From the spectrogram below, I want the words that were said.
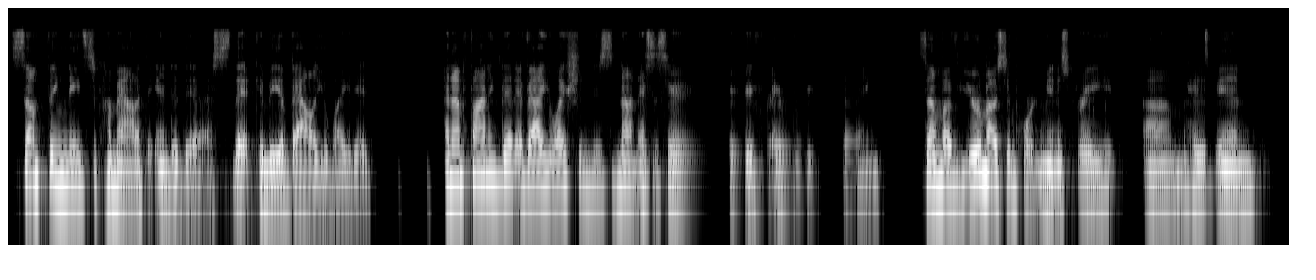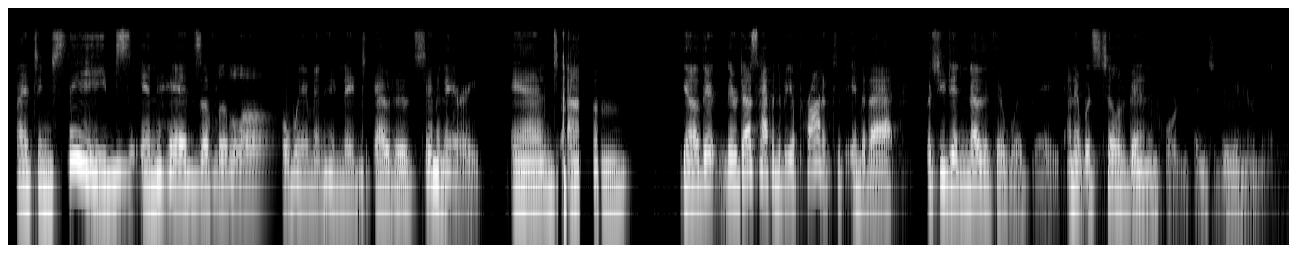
something needs to come out at the end of this that can be evaluated. And I'm finding that evaluation is not necessary for everything. Some of your most important ministry um, has been planting seeds in heads of little old women who need to go to seminary. And, um, you know, there, there does happen to be a product at the end of that, but you didn't know that there would be. And it would still have been an important thing to do in your ministry.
